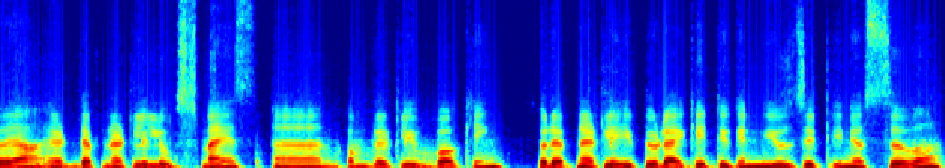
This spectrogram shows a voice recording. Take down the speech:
so yeah it definitely looks nice and completely working. So definitely if you like it you can use it in your server.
